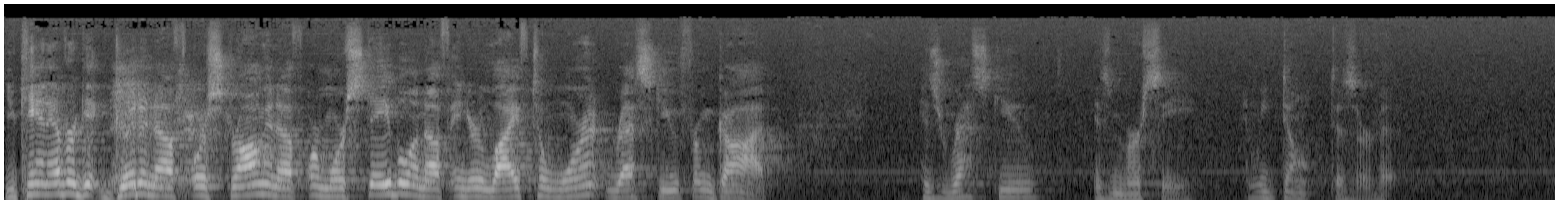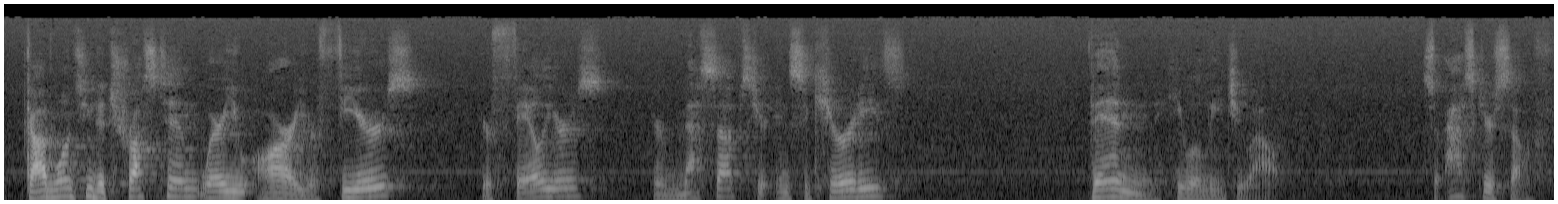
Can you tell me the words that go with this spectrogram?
You can't ever get good enough or strong enough or more stable enough in your life to warrant rescue from God. His rescue is mercy, and we don't deserve it. God wants you to trust Him where you are your fears, your failures, your mess ups, your insecurities. Then He will lead you out. So ask yourself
